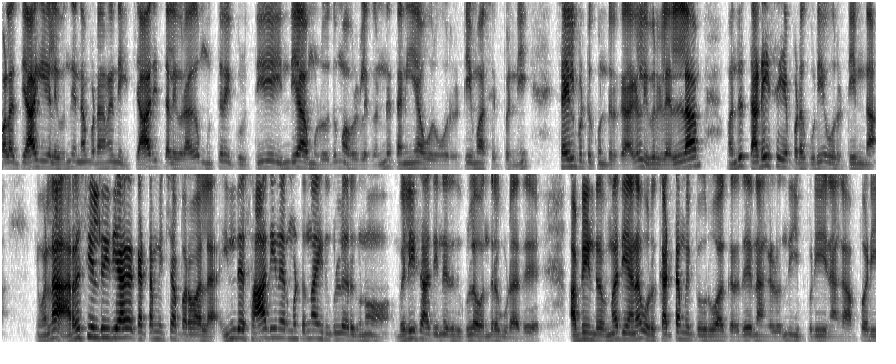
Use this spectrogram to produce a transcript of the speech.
பல தியாகிகளை வந்து என்ன பண்ணாங்கன்னா இன்றைக்கி ஜாதி தலைவராக முத்திரை குடுத்தி இந்தியா முழுவதும் அவர்களுக்கு வந்து தனியாக ஒரு ஒரு டீமாக செட் பண்ணி செயல்பட்டு கொண்டிருக்கிறார்கள். இவர்கள் எல்லாம் வந்து தடை செய்யப்படக்கூடிய ஒரு டீம் தான். இவங்கெல்லாம் அரசியல் ரீதியாக கட்டமைச்சா பரவாயில்ல. இந்த சாதியினர் மட்டும்தான் இதுக்குள்ளே இருக்கணும். வெளி சாதியினர் இதுக்குள்ளே வந்துடக்கூடாது அப்படின்ற மாதிரியான ஒரு கட்டமைப்பு உருவாக்குறது நாங்கள் வந்து இப்படி நாங்கள் அப்படி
